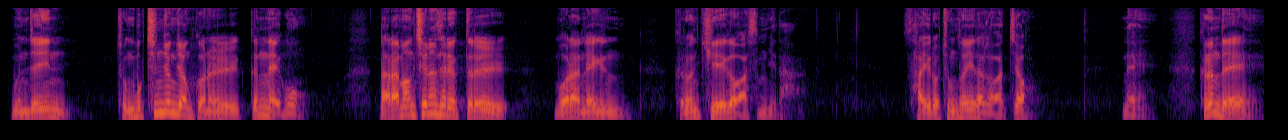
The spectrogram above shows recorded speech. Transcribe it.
문재인 종북 친중 정권을 끝내고 나라 망치는 세력들을 몰아내긴 그런 기회가 왔습니다. 4.15 총선이 다가왔죠. 네. 그런데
